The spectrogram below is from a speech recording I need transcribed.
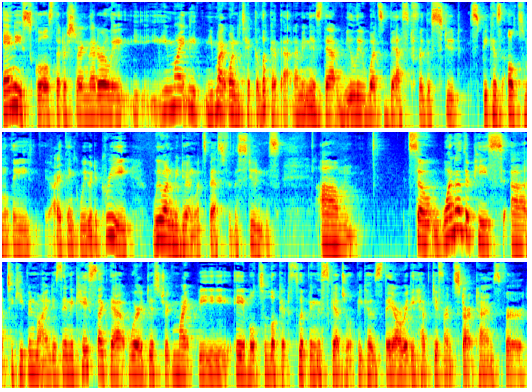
any schools that are starting that early, you might need you might want to take a look at that. I mean, is that really what's best for the students? Because ultimately, I think we would agree we want to be doing what's best for the students. Um, so, one other piece uh, to keep in mind is in a case like that where a district might be able to look at flipping the schedule because they already have different start times for,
